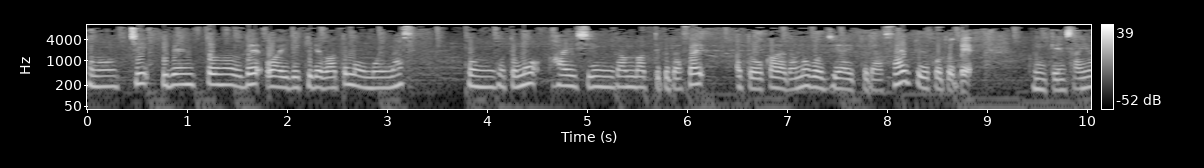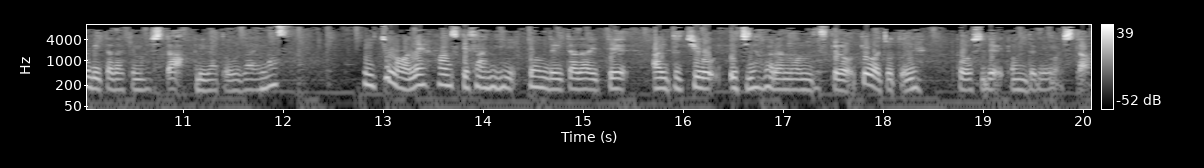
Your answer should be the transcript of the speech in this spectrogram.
そのうちイベントなどでお会いできればとも思います。今後とも配信頑張ってください。あとお体もご自愛ください。ということで、文献さんよりいただきました。ありがとうございます。いつもはね、半助さんに読んでいただいて、相槌を打ちながらなんですけど、今日はちょっとね、投資で読んでみました。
